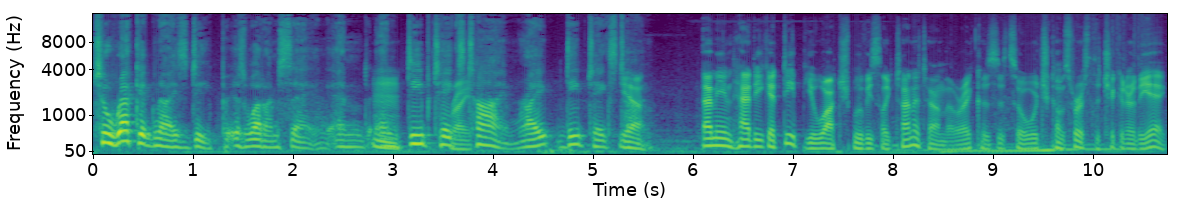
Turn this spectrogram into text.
to recognize deep is what I'm saying, and and hmm. deep takes right. time, right? Deep takes time. Yeah. I mean, how do you get deep? You watch movies like Chinatown, though, right? Because it's so which comes first, the chicken or the egg?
